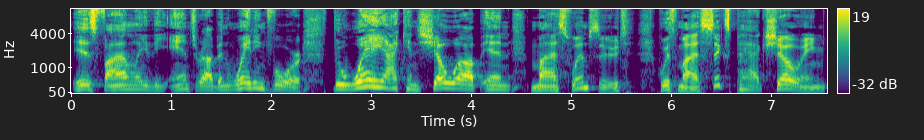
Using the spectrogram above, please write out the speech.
is finally the answer I've been waiting for. The way I can show up in my swimsuit with my six pack showing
